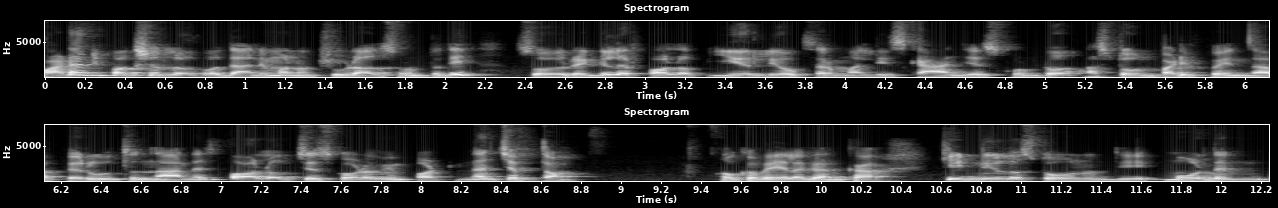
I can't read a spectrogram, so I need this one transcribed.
పడని పక్షంలో దాన్ని మనం చూడాల్సి ఉంటుంది. సో రెగ్యులర్ ఫాలోఅప్ ఇయర్లీ ఒకసారి మళ్ళీ స్కాన్ చేసుకుంటూ ఆ స్టోన్ పడిపోయిందా పెరుగుతుందా అనేది ఫాలోఅప్ చేసుకోవడం ఇంపార్టెంట్ అని చెప్తాం. ఒకవేళ కనుక కిడ్నీలో స్టోన్ ఉంది more than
